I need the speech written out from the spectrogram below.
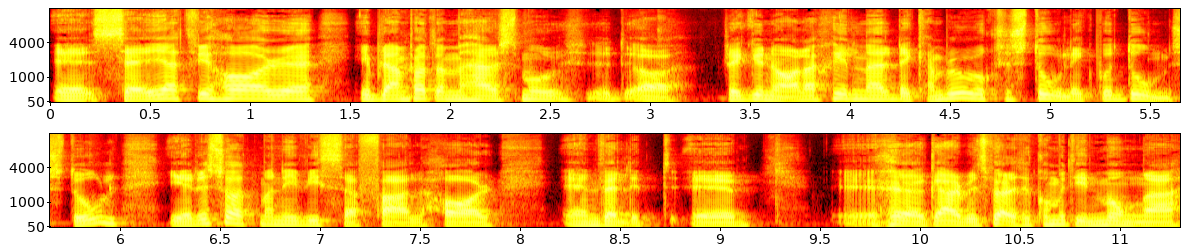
Eh, säg att vi har, eh, ibland pratar man om här små, ja, regionala skillnader. Det kan bero också storlek på domstol. Är det så att man i vissa fall har en väldigt eh, Eh, hög arbetsbörda. Det har kommit in många,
